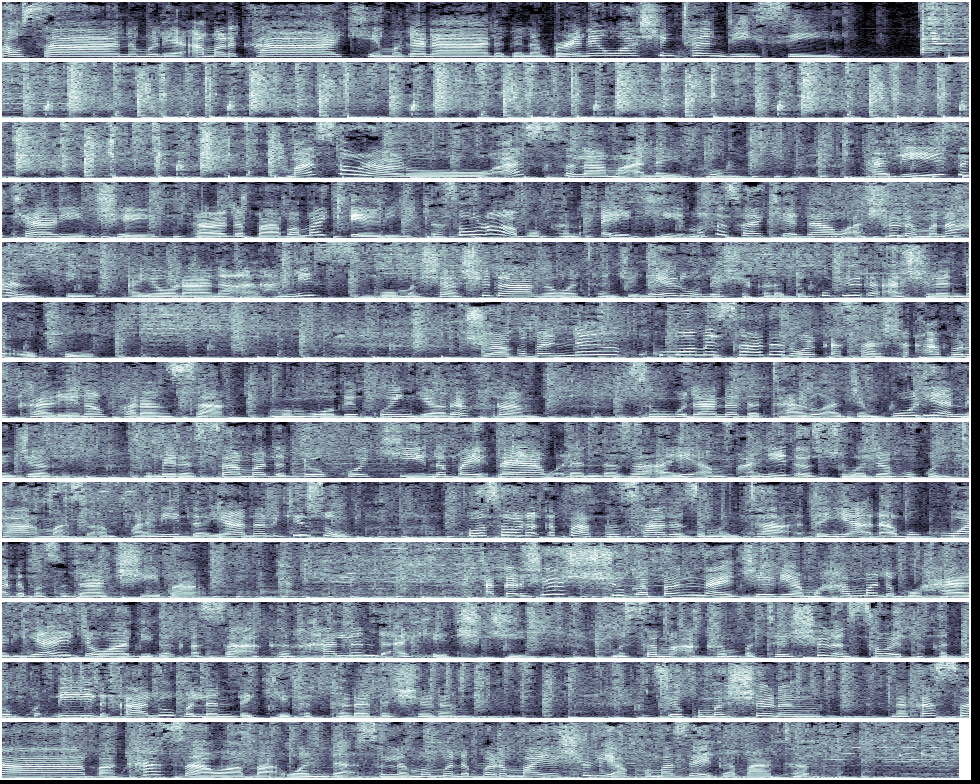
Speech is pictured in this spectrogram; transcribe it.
Hausa na muryar Amurka ke magana daga nan birnin Washington DC. Masu sauraro, Assalamu alaikum. Hadiza kyari ce tare da Baba Makeri da sauran abokan aiki muka sake dawo a shirinmu na hantsi a yau ranar Alhamis goma sha shida ga watan Janairu na shekarar 2023. Shugabannin hukumomin sadarwar ƙasashen Afirka renon Faransa, mambobin ƙungiyar Refram sun gudanar da taro a jamhuriyar Nijar game da samar da dokoki na bai ɗaya waɗanda za a yi amfani da su wajen hukunta masu amfani da yanar gizo ko sauran kafafen sada zumunta don yada abubuwa da ba su dace ba. A ƙarshe shugaban Najeriya Muhammadu Buhari ya yi jawabi ga ƙasa akan halin da ake ciki musamman akan batun shirin sauya takardun kuɗi da ƙalubalen da ke tattare da shirin. Sai kuma shirin na kasa ba kasawa ba wanda Sulaiman Barma ya shirya kuma zai gabatar.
